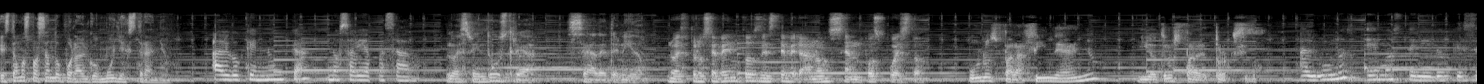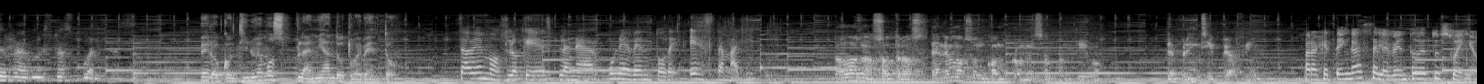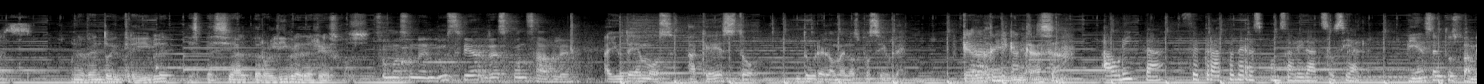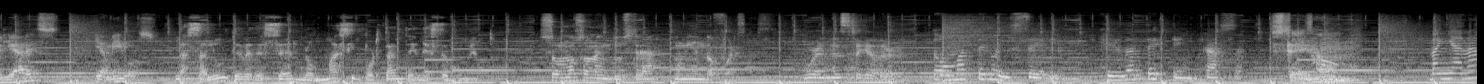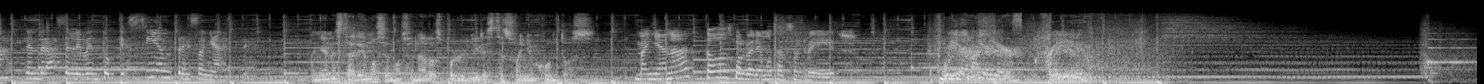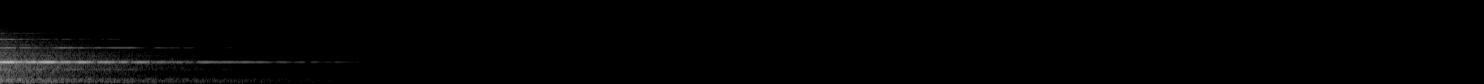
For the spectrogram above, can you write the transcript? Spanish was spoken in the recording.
Estamos pasando por algo muy extraño. Algo que nunca nos había pasado. Nuestra industria se ha detenido. Nuestros eventos de este verano se han pospuesto. Unos para fin de año y otros para el próximo. Algunos hemos tenido que cerrar nuestras puertas. Pero continuemos planeando tu evento. Sabemos lo que es planear un evento de esta magnitud. Todos nosotros tenemos un compromiso contigo, de principio a fin. Para que tengas el evento de tus sueños. Un evento increíble, especial, pero libre de riesgos. Somos una industria responsable. Ayudemos a que esto dure lo menos posible. Quédate en casa. Ahorita se trata de responsabilidad social. Piensa en tus familiares y amigos. La salud debe de ser lo más importante en este momento. Somos una industria uniendo fuerzas. We're in this together. Tómatelo en serio. Quédate en casa. Stay home. Mañana tendrás el evento que siempre soñaste. Mañana estaremos emocionados por vivir este sueño juntos. Mañana todos volveremos a sonreír. We are here for you.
